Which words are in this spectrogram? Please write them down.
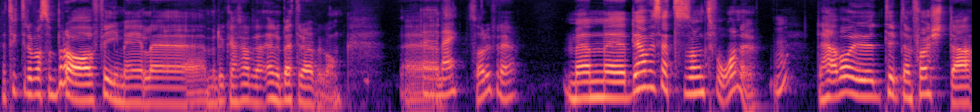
Jag tyckte det var så bra Female, eh, men du kanske hade en ännu bättre övergång. Eh, Eh, nej. Sorry för det. Men eh, det har vi sett säsong två nu. Mm. Det här var ju typ den första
